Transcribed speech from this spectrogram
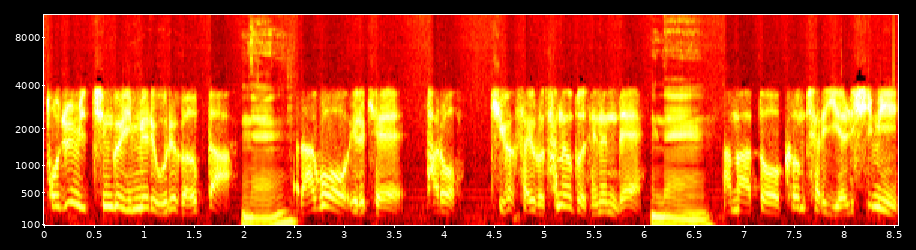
도주 및 증거 인멸의 우려가 없다. 네. 라고 이렇게 바로 기각 사유로 삼아도 되는데 네. 아마 또 검찰이 열심히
